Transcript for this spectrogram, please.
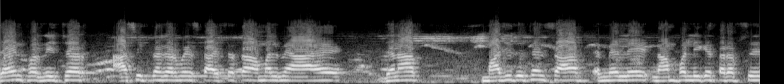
जैन फर्नीचर आसिफ नगर में इसका अफ्ताह अमल में आया है। जनाब माजिद हुसैन साहब एमएलए नामपल्ली के तरफ़ से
